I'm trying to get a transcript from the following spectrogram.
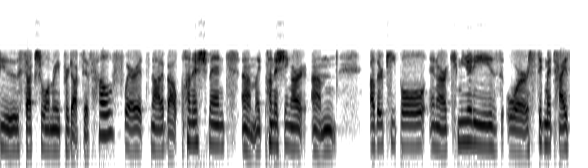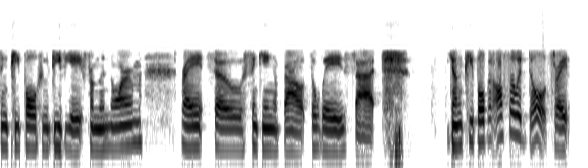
to sexual and reproductive health, where it's not about punishment, um, like punishing our um, other people in our communities or stigmatizing people who deviate from the norm, right? So thinking about the ways that young people, but also adults, right?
